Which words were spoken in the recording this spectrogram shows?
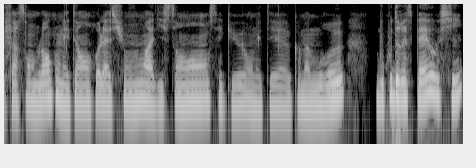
faire semblant qu'on était en relation à distance et qu'on était comme amoureux. Beaucoup de respect aussi.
